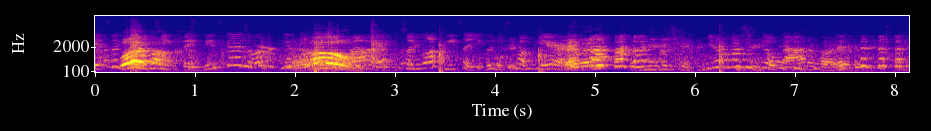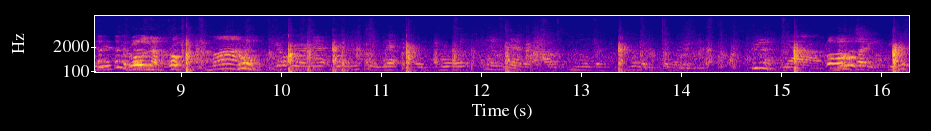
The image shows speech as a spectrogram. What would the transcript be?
It's a What? thing. These guys order pizza Oh. all the time. So if you want pizza, you can just Okay. come here. You don't have to feel bad about it. Roll now, roll. Mom. You're not going to let the girl in at her house. Nobody, nobody's gonna leave. Yeah. Nobody. Because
